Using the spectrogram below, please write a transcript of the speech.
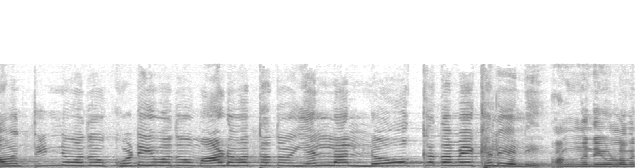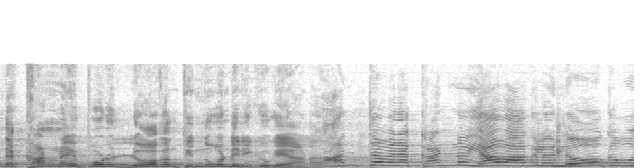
ಅವನ್ ತಿನ್ನುವುದು ಕುಡಿಯುವುದು ಮಾಡುವಂಥದ್ದು ಎಲ್ಲ ಲೋಕದ ಮೇಖಲೆಯಲ್ಲಿ അങ്ങനെയുള്ളവന്റെ കണ്ണ് എപ്പോഴും ലോകം തിന്നുകൊണ്ടിരിക്കുകയാണ് ಅಂಥವನ ಕಣ್ಣು ಯಾವಾಗಲೂ ಲೋಕವು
